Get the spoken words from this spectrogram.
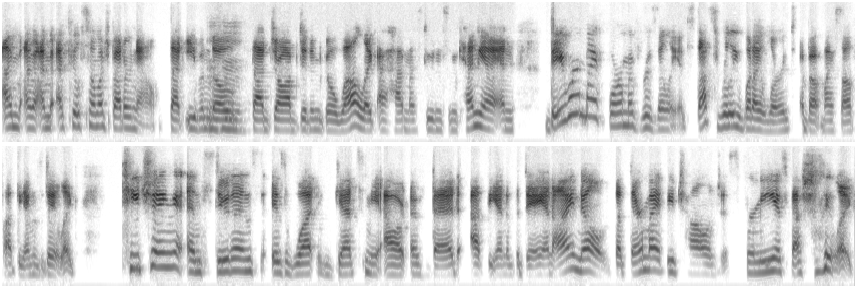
I'm, I'm I feel so much better now that even mm-hmm. though that job didn't go well, like I had my students in Kenya and they were my form of resilience. That's really what I learned about myself at the end of the day. Like teaching and students is what gets me out of bed at the end of the day. And I know that there might be challenges for me, especially like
